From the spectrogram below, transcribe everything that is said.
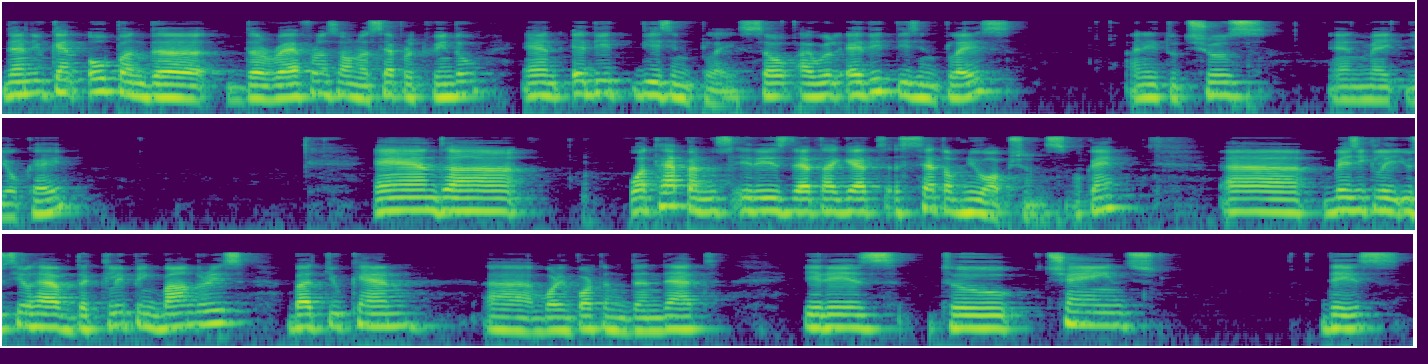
then you can open the, the reference on a separate window and edit this in place. So I will edit this in place. I need to choose and make the OK. And uh, what happens it is that I get a set of new options. Okay. Uh, basically, you still have the clipping boundaries, but you can, uh, more important than that, it is to change this.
